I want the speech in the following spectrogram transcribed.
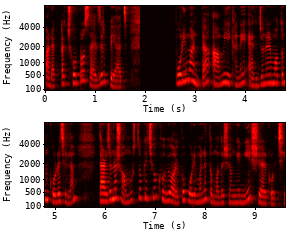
আর একটা ছোট সাইজের পেঁয়াজ। পরিমাণটা আমি এখানে একজনের মতন করেছিলাম। তার জন্য সমস্ত কিছু খুবই অল্প পরিমাণে তোমাদের সঙ্গে নিয়ে শেয়ার করছি।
